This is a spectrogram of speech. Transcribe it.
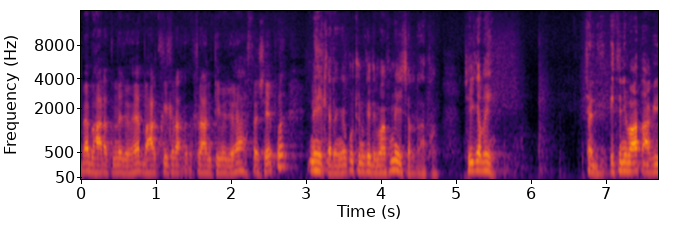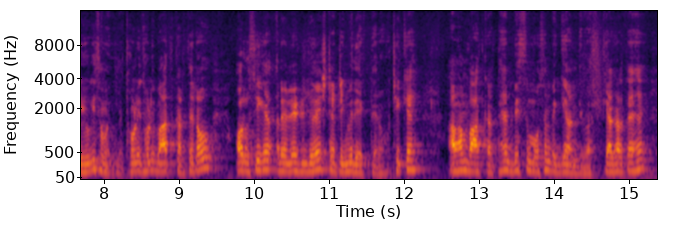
वह भारत में जो है, भारत की क्रांति में जो है हस्तक्षेप नहीं करेंगे। कुछ उनके दिमाग में ये चल रहा था। ठीक है भाई? चलिए, इतनी बात आ गई होगी समझ में। थोड़ी थोड़ी बात करते रहो और उसी के रिलेटेड जो है स्टेटिक भी देखते रहो। ठीक है? अब हम बात करते हैं विश्व मौसम विज्ञान दिवस। क्या करते हैं?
